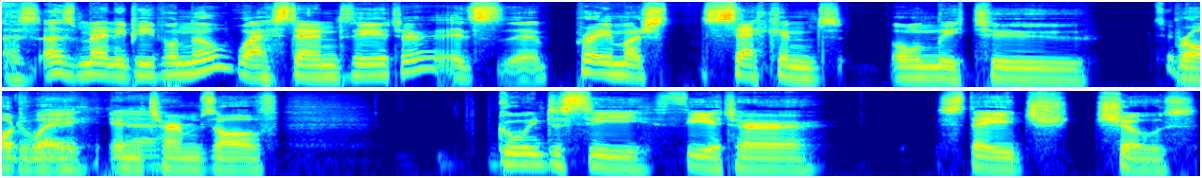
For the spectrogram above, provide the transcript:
as as many people know, West End theatre it's uh, pretty much second only to To Broadway, in yeah. terms of going to see theatre stage shows.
